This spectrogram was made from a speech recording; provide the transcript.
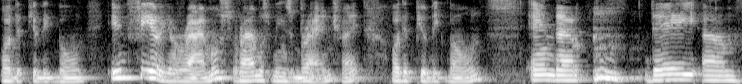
or the pubic bone, inferior ramus, ramus means branch, right, or the pubic bone, and um, they um,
